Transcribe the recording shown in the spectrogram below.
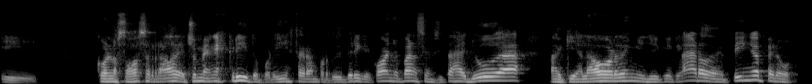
y con los ojos cerrados. De hecho, me han escrito por Instagram, por Twitter y que coño, pan, si necesitas ayuda, aquí a la orden. Y yo que claro, de pinga, pero.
